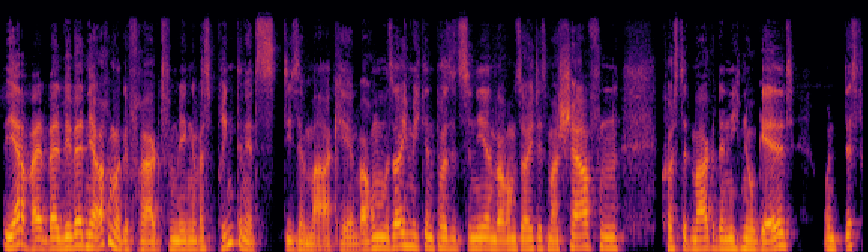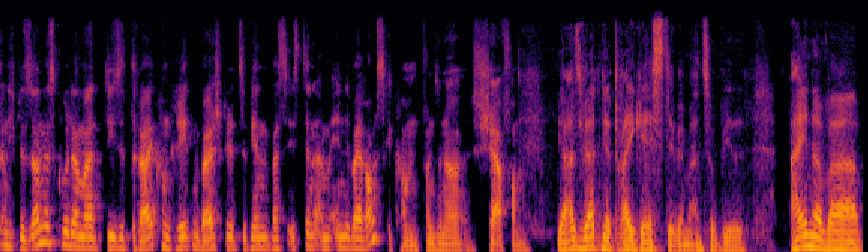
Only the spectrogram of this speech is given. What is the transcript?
ja, weil, weil wir werden ja auch immer gefragt, von wegen, was bringt denn jetzt diese Marke? Warum soll ich mich denn positionieren? Warum soll ich das mal schärfen? Kostet Marke denn nicht nur Geld? Und das fand ich besonders gut, einmal diese drei konkreten Beispiele zu kennen. Was ist denn am Ende bei rausgekommen von so einer Schärfung? Ja, also wir hatten ja drei Gäste, wenn man so will. Einer war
